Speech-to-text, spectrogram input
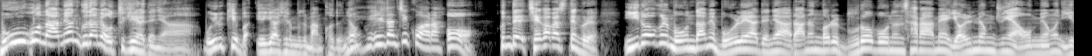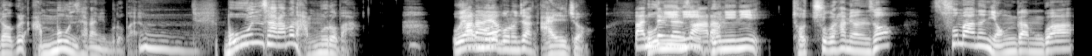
모으고 나면 그 다음에 어떻게 해야 되냐. 뭐 이렇게 마- 얘기하시는 분들 많거든요. 네, 일단 찍고 와라. 어. 근데 제가 봤을 땐 그래요. 1억을 모은 다음에 뭘 해야 되냐라는 거를 물어보는 사람의 10명 중에 9명은 1억을 안 모은 사람이 물어봐요. 음. 모은 사람은 안 물어봐. 왜 안? 물어보는지 알죠. 만들면서 본인이 알아. 본인이 저축을 하면서 수많은 영감과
